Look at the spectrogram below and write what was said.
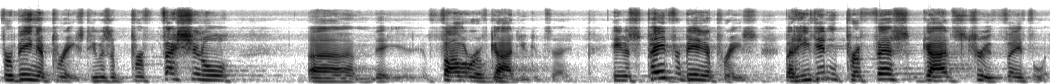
for being a priest. He was a professional um, follower of God, you could say. He was paid for being a priest, but he didn't profess God's truth faithfully.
